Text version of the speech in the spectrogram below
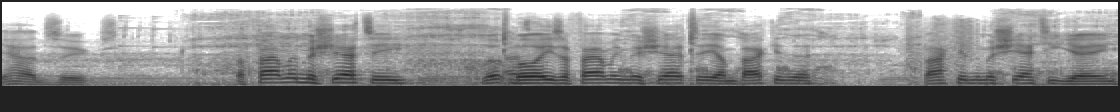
you had, zooks. A family machete. Look, boys, a family machete. I'm back in the back in the machete game.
